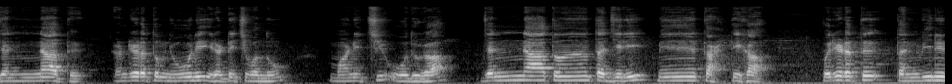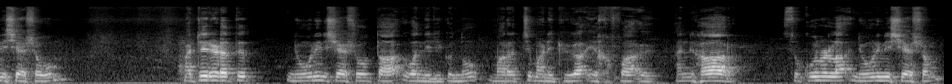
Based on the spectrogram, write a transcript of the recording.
ജന്നാത്ത് രണ്ടിടത്തും നൂന് ഇരട്ടിച്ച് വന്നു മണിച്ച് ഓതുക. ജന്നാത്ത് തജിരി മേ തഹ്തിഹ. ഒരിടത്ത് തൻവീനിന് ശേഷവും മറ്റൊരിടത്ത് നൂനിന് ശേഷവും താ വന്നിരിക്കുന്നു. മറച്ച് മണിക്കുക ഇഹ്ഫാ അൻഹാർ. സുക്കൂനുള്ള നൂനിന് ശേഷം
